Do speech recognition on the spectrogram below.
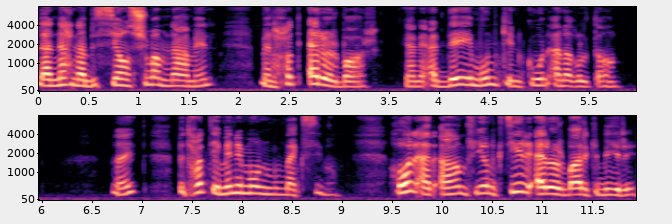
لأن نحن بال science شو ما بنعمل؟ بنحط error bar يعني قد إيه ممكن يكون أنا غلطان. right بتحطي minimum و maximum هول أرقام فيهم كتير error bar كبيرة.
